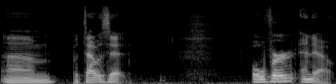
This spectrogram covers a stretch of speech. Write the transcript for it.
Um, but that was it. Over and out.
